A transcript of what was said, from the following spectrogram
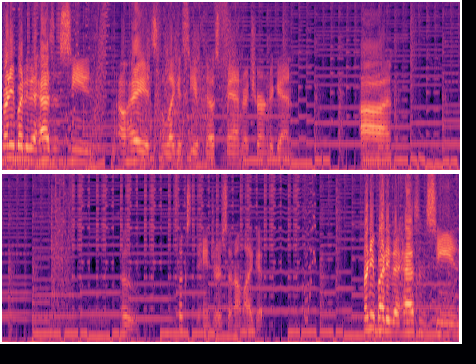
for anybody that hasn't seen, oh hey, it's the Legacy of Dust Man returned again. Uh, oh, this looks dangerous. I don't like it. For anybody that hasn't seen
